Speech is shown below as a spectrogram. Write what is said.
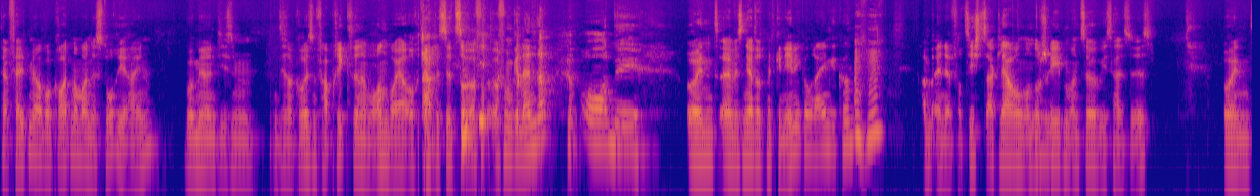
Da fällt mir aber gerade nochmal eine Story ein, wo wir in, diesem, in dieser großen Fabrik drin waren, war ja auch der Ach. Besitzer auf, auf dem Gelände. Oh nee. Und äh, wir sind ja dort mit Genehmigung reingekommen. Mhm. haben eine Verzichtserklärung unterschrieben und so, wie es halt so ist. Und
